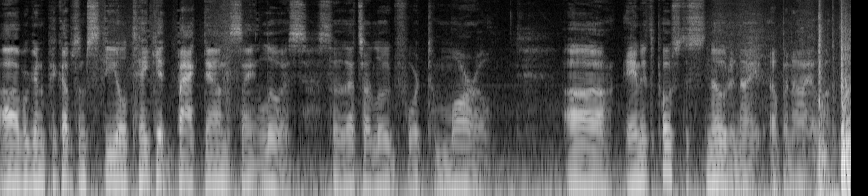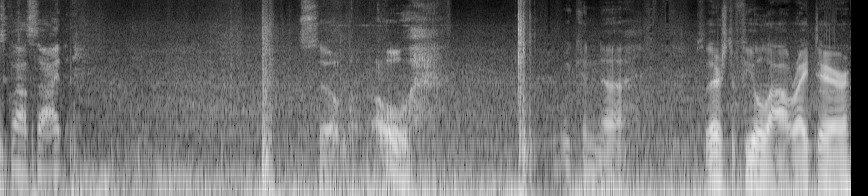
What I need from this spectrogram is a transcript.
Uh, we're going to pick up some steel, take it back down to St. Louis. So that's our load for tomorrow. Uh, and it's supposed to snow tonight up in Iowa. Let's go outside. So, oh, we can, uh, so there's the fuel aisle right there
